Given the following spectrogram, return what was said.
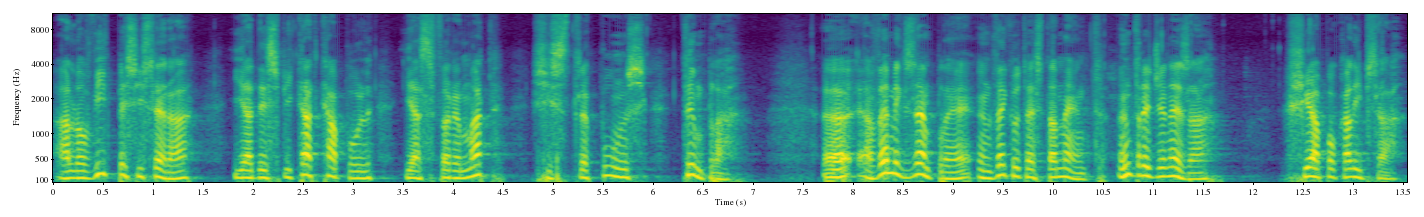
a lovit pe Sisera, i-a despicat capul, i-a sfărâmat și străpuns tâmpla. Uh, avem exemple în Vechiul Testament, între Geneza și Apocalipsa,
